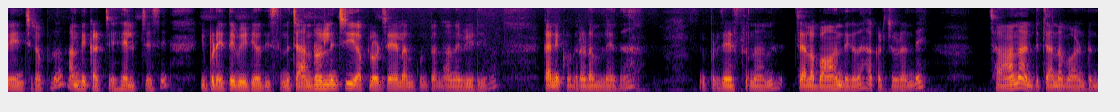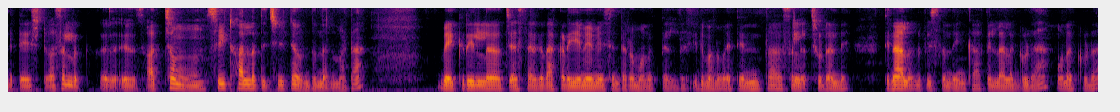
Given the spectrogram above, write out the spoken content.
వేయించినప్పుడు అన్నీ కట్ చేసి హెల్ప్ చేసి ఇప్పుడైతే వీడియో తీస్తున్నాను చాలా రోజుల నుంచి అప్లోడ్ చేయాలనుకుంటున్నాను వీడియో. కానీ కుదరడం లేదు. ఇప్పుడు చేస్తున్నాను. చాలా బాగుంది కదా. అక్కడ చూడండి. చాలా అంటే చాలా బాగుంటుంది టేస్ట్. అసలు అచ్చం స్వీట్ హాల్లో తెచ్చినట్టే ఉంటుందన్నమాట. బేకరీలో చేస్తారు కదా అక్కడ ఏమేమి వేసింటారో మనకు తెలియదు ఇది మనం అయితే ఎంత అసలు చూడండి తినాలనిపిస్తుంది ఇంకా పిల్లలకు కూడా మనకు కూడా.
